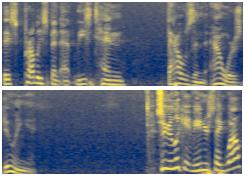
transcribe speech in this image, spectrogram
they probably spent at least 10,000 hours doing it. So you're looking at me and you're saying, well,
